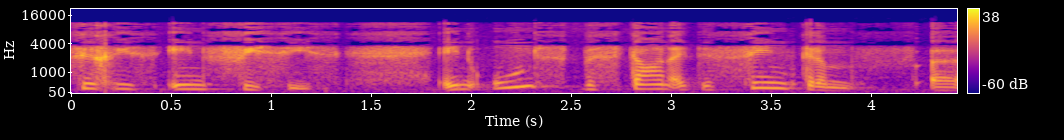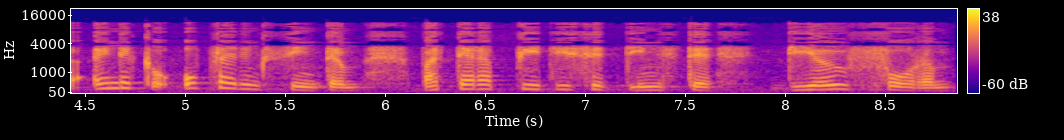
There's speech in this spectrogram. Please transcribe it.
psigies en fisies. En ons bestaan uit 'n sentrum uh, eintlik 'n opleidingsentrum wat terapeutiese dienste deel vorm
